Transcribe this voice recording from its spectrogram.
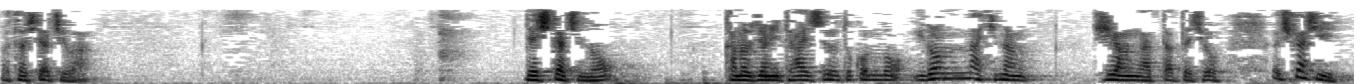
私たちは、弟子たちの彼女に対するところのいろんな非難、批判があったでしょう。しかし、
